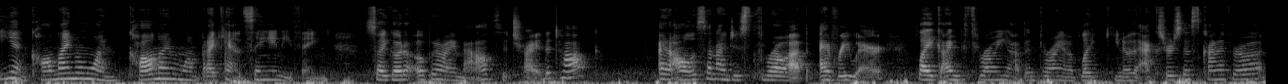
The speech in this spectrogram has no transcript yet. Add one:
Ian, call 911, call 911, but I can't say anything. So I go to open my mouth to try to talk, and all of a sudden I just throw up everywhere. Like I'm throwing up and throwing up, like, you know, the exorcist kind of throw up.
